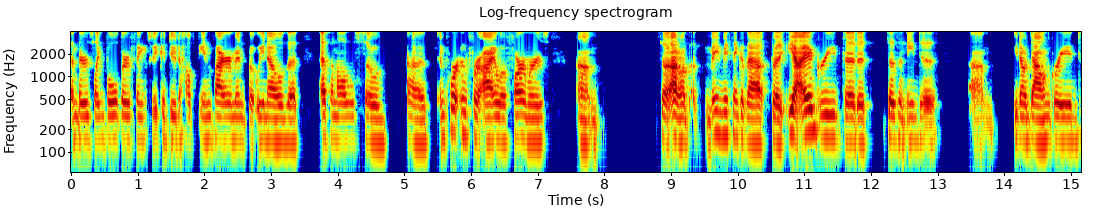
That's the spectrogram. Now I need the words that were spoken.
and there's like bolder things we could do to help the environment, but we know that ethanol is so uh, important for Iowa farmers. Um, so I don't know, made me think of that. But yeah, I agree that it doesn't need to, um, you know, downgrade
